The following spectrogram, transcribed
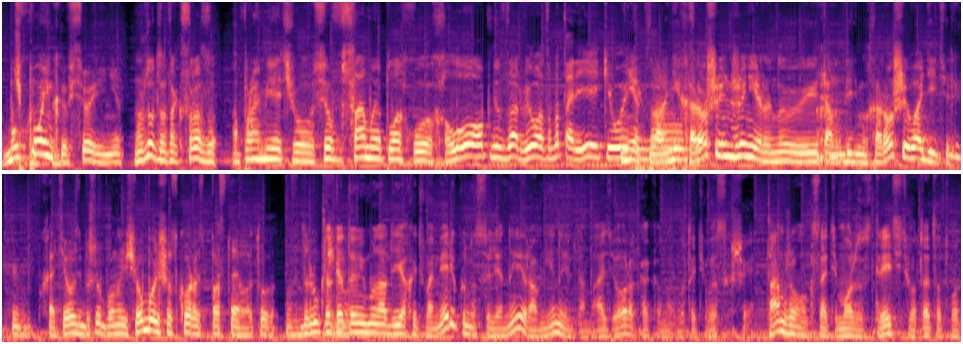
бух Чпоньк, и все, и нет. Ну что ты так сразу опрометчиво, все самое плохое, хлопнет, взорвется, батарейки у Нет, ну они хорошие инженеры, ну и там, видимо, хорошие водители. Хотелось бы, чтобы он еще больше скорость поставил, а то вдруг Так чего. это ему надо ехать в Америку на соляные равнины, или там озера, как оно, вот эти высохшие. Там же он, кстати, может встретить вот этот вот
